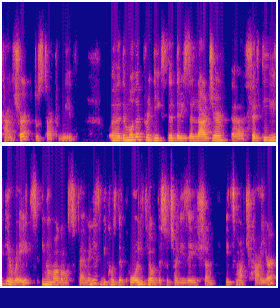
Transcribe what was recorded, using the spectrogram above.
culture to start with. Uh, the model predicts that there is a larger uh, fertility rates in homogamous families because the quality of the socialization is much higher.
